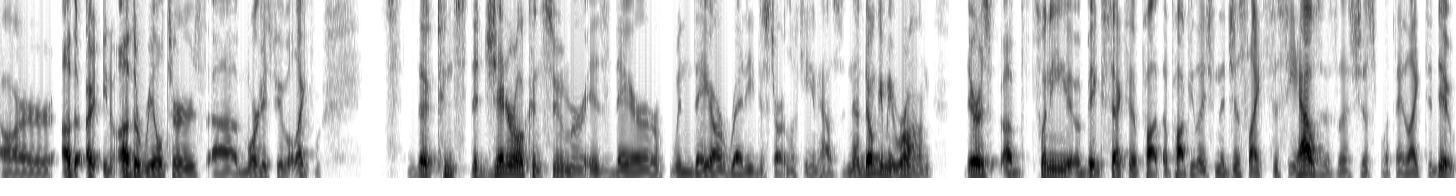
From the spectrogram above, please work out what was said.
are other, are, you know, other realtors, uh, mortgage people, like the cons- the general consumer is there when they are ready to start looking at houses. Now, don't get me wrong. There's a plenty a big sector of po- the population that just likes to see houses. That's just what they like to do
